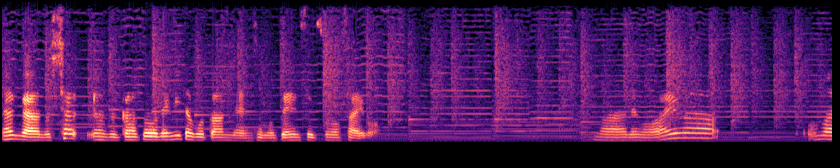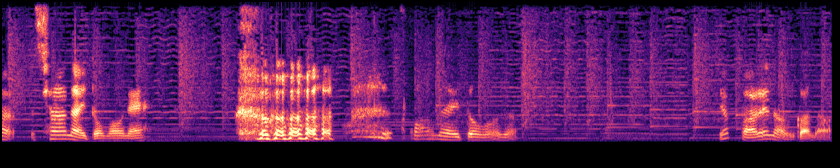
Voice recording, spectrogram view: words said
なんかあの、しゃ、なんか画像で見たことあんねん、その伝説の最後。まあでも、あれは、まあ、しゃあないと思うね。しゃあないと思うな。やっぱあれなんかな。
